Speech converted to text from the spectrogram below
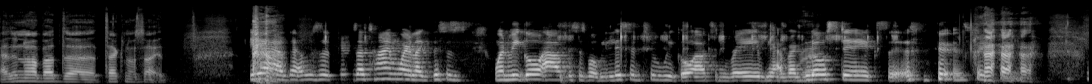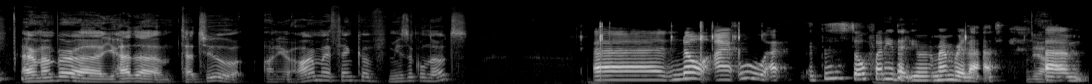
I didn't know about the techno side. yeah, that was a, there's a time where like this is when we go out. This is what we listen to. We go out and rave. We have our right. glow sticks. I remember uh, you had a tattoo on your arm. I think of musical notes. Uh, no, I. Ooh, I, this is so funny that you remember that. Yeah. Um,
